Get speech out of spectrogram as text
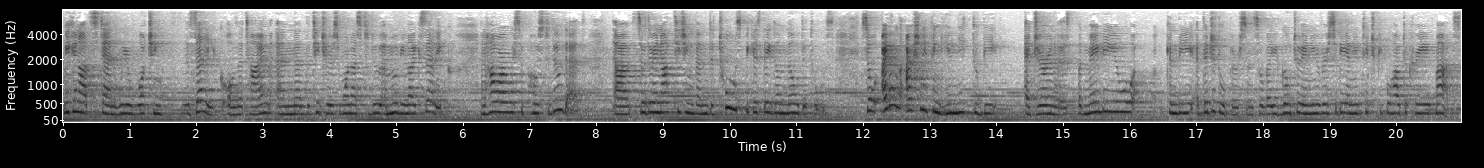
We cannot stand. We're watching Zelik all the time and the teachers want us to do a movie like Zelik and how are we supposed to do that? Uh, so they're not teaching them the tools because they don't know the tools. So I don't actually think you need to be a journalist but maybe you can be a digital person. So that you go to a university and you teach people how to create maps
